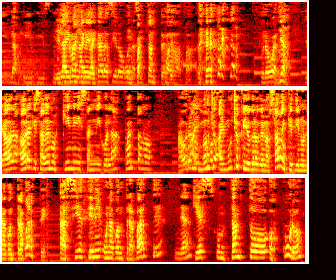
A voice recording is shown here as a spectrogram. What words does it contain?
y, la, y, y- Y la imagen la, es cara así de los buenos. Impactante. así. Pa, pa. Pero bueno, Ya, y ahora, ahora que sabemos quién es San Nicolás, cuéntanos. ahora hay, vamos- muchos, hay muchos que yo creo que no saben que tiene una contraparte. Así es, tiene una contraparte ¿Ya? que es un tanto oscuro,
